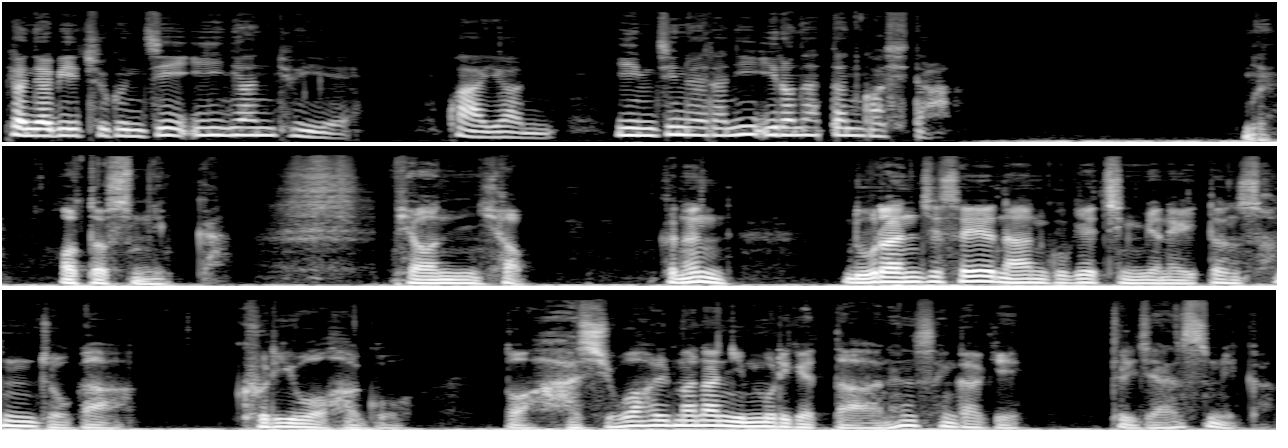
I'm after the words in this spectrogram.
변협이 죽은 지 2년 뒤에 과연 임진왜란이 일어났던 것이다. 네, 어떻습니까? 변협. 그는 노란지세의 난국에 직면해 있던 선조가 그리워하고 또 아쉬워할 만한 인물이겠다는 생각이 들지 않습니까?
